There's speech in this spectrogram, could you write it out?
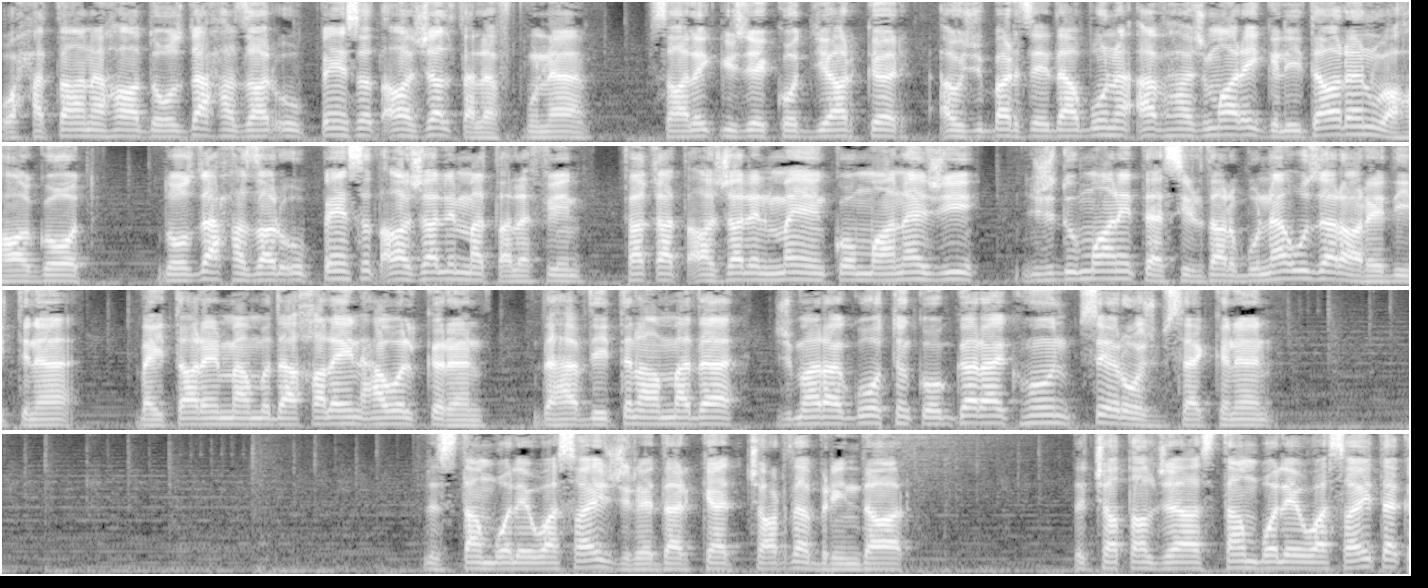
و حتی نها دوزده هزار و پینست آجل تلف بونه سالک یوزه کد دیار کر او جبر زیده بونه او هجمار گلیدارن و ها گوت دوزده هزار و پینست آجال متلفین فقط آجال مین کمانه جی جدومان تاثیردار بونه و زراره دیتنه بیتارین ما مداخلین اول کرن ده هفدیتن آمده جمرا گوتن کو گرک هون سه روش بسکنن لستانبول وسای جری درکت چارده بریندار. د چاتالجا استانبول وسای تک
